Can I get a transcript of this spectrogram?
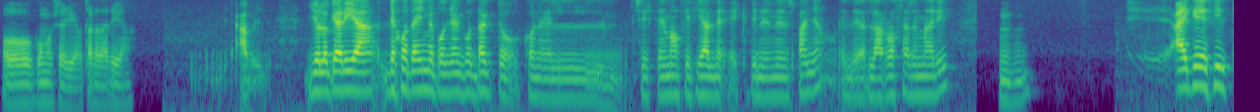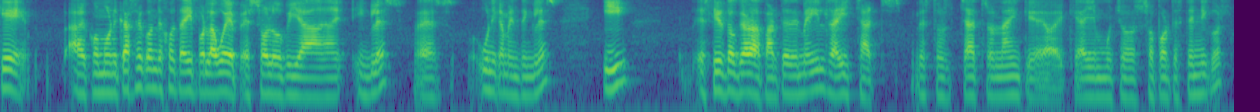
¿O cómo sería? ¿O tardaría? a ver, yo lo que haría, DJI me pondría en contacto con el sistema oficial de- que tienen en España, el de las Rozas en Madrid. Ujú. Hay que decir que al comunicarse con DJI por la web es solo vía inglés, es únicamente inglés. Y es cierto que ahora, aparte de mails, hay chats, de estos chats online que, hay- que hay en muchos soportes técnicos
